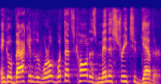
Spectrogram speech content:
and go back into the world, what that's called is ministry together.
